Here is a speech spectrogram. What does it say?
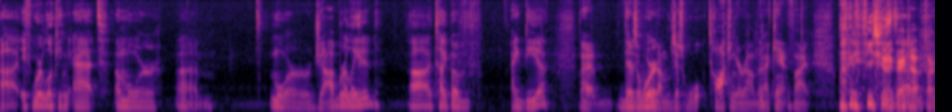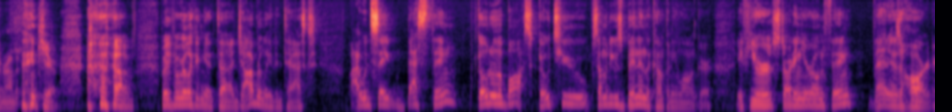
Uh, if we're looking at a more um, more job related uh, type of idea, uh, there's a word I'm just w- talking around that I can't find. But if you just, Doing a great uh, job of talking around it. Thank you. um, but if we were looking at uh, job related tasks, I would say best thing go to the boss, go to somebody who's been in the company longer. If you're starting your own thing, that is hard.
